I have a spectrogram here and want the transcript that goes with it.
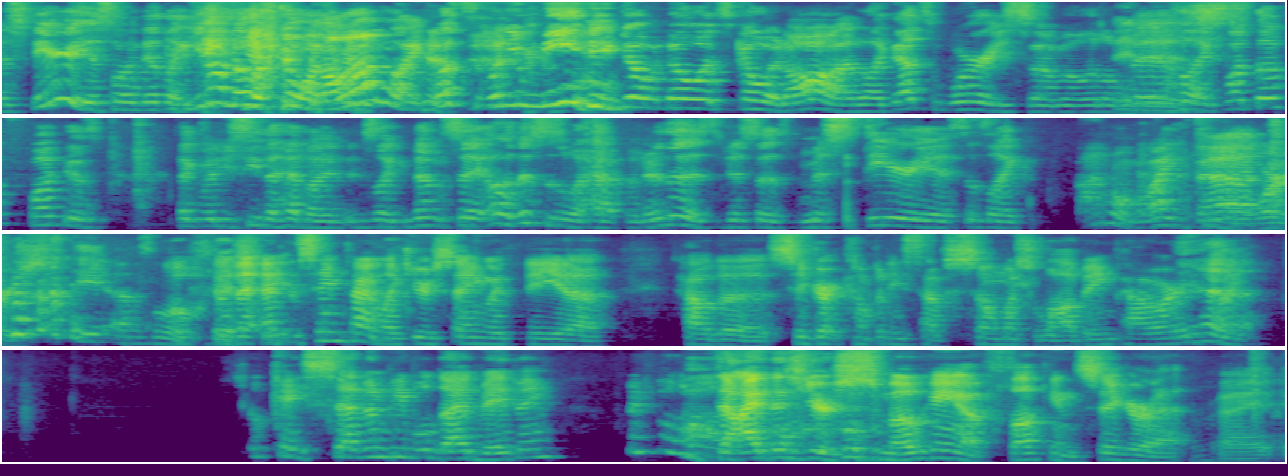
mysterious lung death. Like you don't know what's going on. Like what's what do you mean you don't know what's going on? Like that's worrisome a little It bit. is. Like what the fuck is like when you see the headline? It's like it doesn't say oh this is what happened or this. It just says mysterious. It's like I don't like That's that. worse. yeah. it's a little But, but at the same time, like you're saying with the uh, how the cigarette companies have so much lobbying power. Yeah. Like, okay, seven people died vaping. People Oh. died this year smoking a fucking cigarette? Right.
